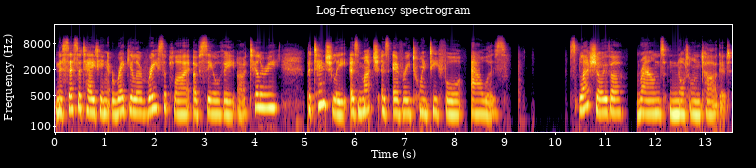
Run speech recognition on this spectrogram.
necessitating regular resupply of CLV artillery, potentially as much as every 24 hours. Splash over, rounds not on target.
